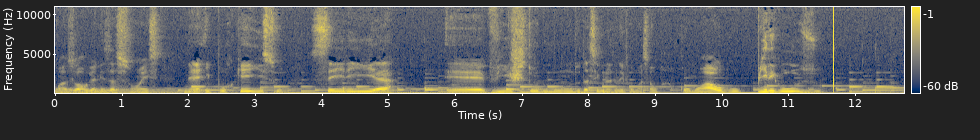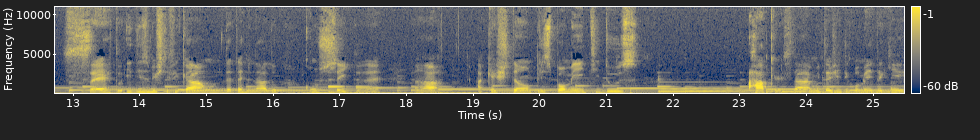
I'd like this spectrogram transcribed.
com as organizações né, e por que isso seria é, visto no mundo da segurança da informação como algo perigoso, certo? E desmistificar um determinado conceito, né? Ah, a questão principalmente dos hackers. Tá? Muita gente comenta que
